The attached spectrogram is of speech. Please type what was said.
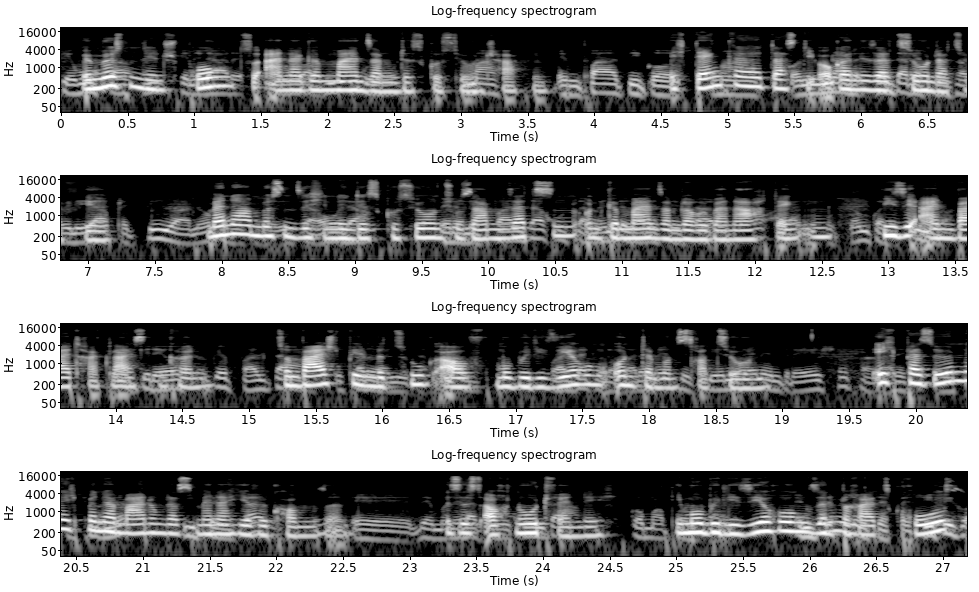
Wir müssen den Sprung zu einer gemeinsamen Diskussion schaffen. Ich denke, dass die Organisation dazu fehlt. Männer müssen sich in den Diskussionen zusammensetzen und gemeinsam darüber nachdenken, wie sie einen Beitrag leisten können, zum Beispiel in Bezug auf Mobilisierung und Demonstrationen. Ich persönlich bin der Meinung, dass Männer hier willkommen sind. Es ist auch notwendig. Die Mobilisierungen sind bereits groß,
